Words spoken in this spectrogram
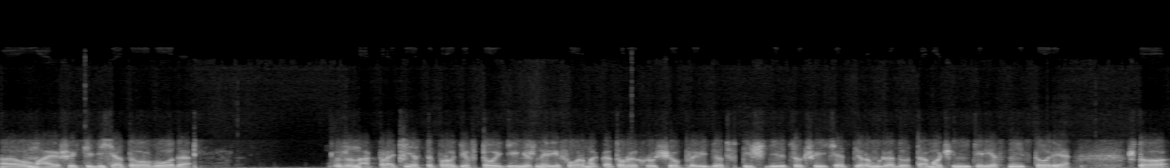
а, в мае 60-го года в знак протеста против той денежной реформы, которую Хрущев проведет в 1961 году. Там очень интересная история, что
